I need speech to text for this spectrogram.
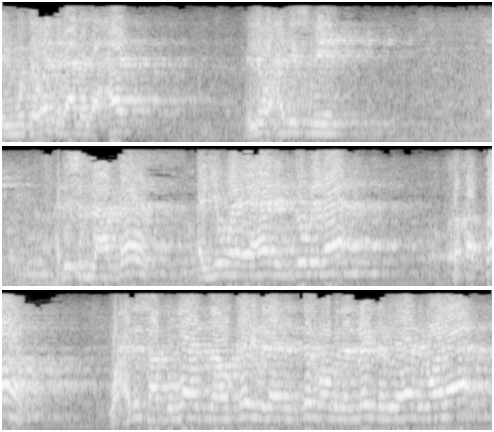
المتواتر على الأحاد؟ اللي هو حديث مين؟ حديث ابن عباس. ايما اهال دمغ فقد طهر وحديث عبد الله بن عكيم لا تنتفع من الميت بهاد ولا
